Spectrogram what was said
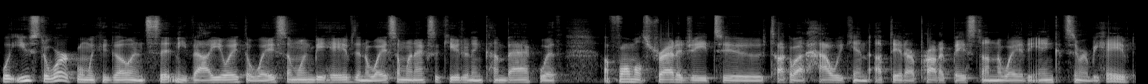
What used to work when we could go and sit and evaluate the way someone behaved and the way someone executed and come back with a formal strategy to talk about how we can update our product based on the way the end consumer behaved,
